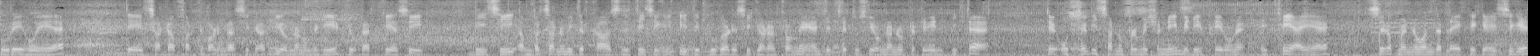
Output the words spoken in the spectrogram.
ਪੂਰੇ ਹੋਏ ਹੈ ਤੇ ਸਾਡਾ ਫਰਜ਼ ਬਣਦਾ ਸੀਗਾ ਕਿ ਉਹਨਾਂ ਨੂੰ ਮਿਲੀਏ ਕਿਉਂ ਕਰਕੇ ਅਸੀਂ ਡੀਸੀ ਅੰਮ੍ਰਿਤਸਰ ਨੂੰ ਵੀ ਦਰਖਾਸਤ ਦਿੱਤੀ ਸੀਗੀ ਕਿ ਡਿਬਰੂਗੜ੍ਹ ਅਸੀਂ ਜਾਣਾ ਚਾਹੁੰਦੇ ਹਾਂ, ਜਿੱਥੇ ਤੁਸੀਂ ਉਹਨਾਂ ਨੂੰ ਡਿਟੇਨ ਕੀਤਾ ਹੈ। ਤੇ ਉੱਥੇ ਵੀ ਸਾਨੂੰ ਪਰਮਿਸ਼ਨ ਨਹੀਂ ਮਿਲੀ। ਫਿਰ ਉਹਨੇ ਇੱਥੇ ਆਏ ਹੈ। ਸਿਰਫ ਮੈਨੂੰ ਅੰਦਰ ਲੈ ਕੇ ਗਏ ਸੀਗੇ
